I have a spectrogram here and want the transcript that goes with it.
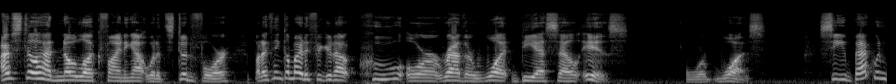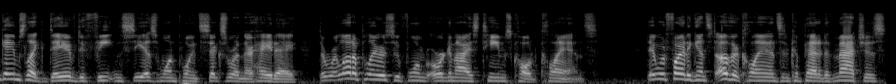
I've still had no luck finding out what it stood for, but I think I might have figured out who, or rather what, BSL is. Or was. See, back when games like Day of Defeat and CS 1.6 were in their heyday, there were a lot of players who formed organized teams called clans. They would fight against other clans in competitive matches,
